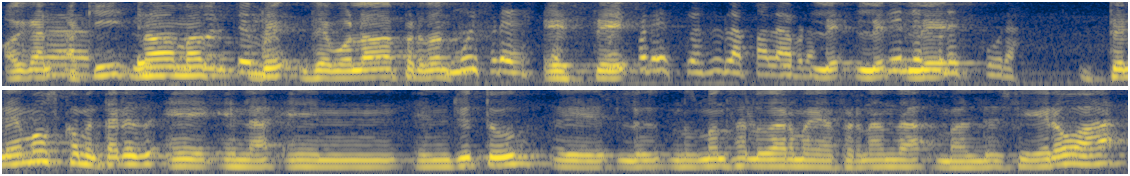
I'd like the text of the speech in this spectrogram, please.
Oigan, aquí nada más de, volada, perdón. Muy fresco, este, muy fresco, esa es la palabra. Tiene frescura. Tenemos comentarios eh, en, la, en, en, YouTube. Eh, nos manda a saludar María Fernanda Valdés Figueroa,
